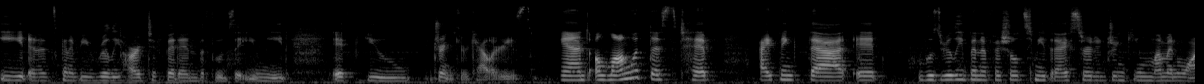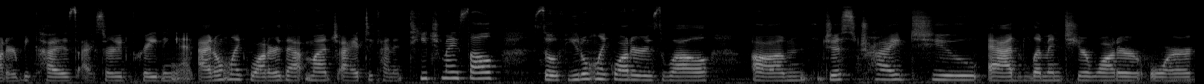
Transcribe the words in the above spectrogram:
eat, and it's going to be really hard to fit in the foods that you need if you drink your calories. And along with this tip, I think that it was really beneficial to me that I started drinking lemon water because I started craving it. I don't like water that much. I had to kind of teach myself. So if you don't like water as well, um, just try to add lemon to your water or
